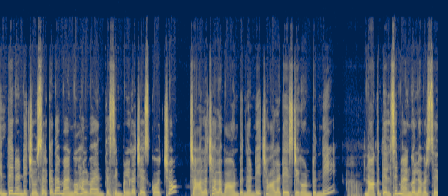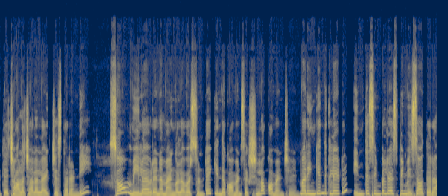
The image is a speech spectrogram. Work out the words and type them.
ఇంతేనండి. చూసారు కదా మ్యాంగో హల్వా ఎంత సింపుల్గా చేసుకోవచ్చో. చాలా చాలా బాగుంటుందండి. చాలా టేస్టీగా ఉంటుంది. నాకు తెలిసి మ్యాంగో లవర్స్ అయితే చాలా చాలా లైక్ చేస్తారండి. సో మీలో ఎవరైనా మ్యాంగో లవర్స్ ఉంటే కింద కామెంట్ సెక్షన్లో కామెంట్ చేయండి. మరి ఇంకెందుకు లేట్? ఇంత సింపుల్ రెసిపీని మిస్ అవుతారా?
